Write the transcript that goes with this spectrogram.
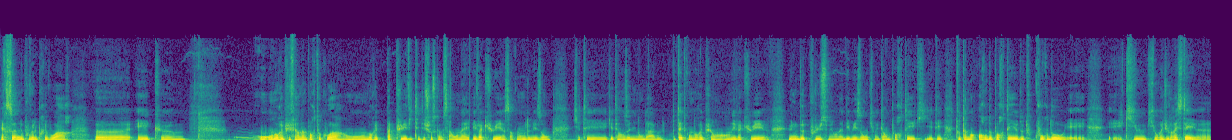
personne ne pouvait le prévoir euh, et que on, aurait pu faire n'importe quoi, on n'aurait pas pu éviter des choses comme ça. On a évacué un certain nombre de maisons qui étaient, qui étaient en zone inondable. Peut-être qu'on aurait pu en, évacuer une ou deux de plus, mais on a des maisons qui ont été emportées, qui étaient totalement hors de portée de tout cours d'eau. Et, qui, qui, aurait dû le rester. Euh,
